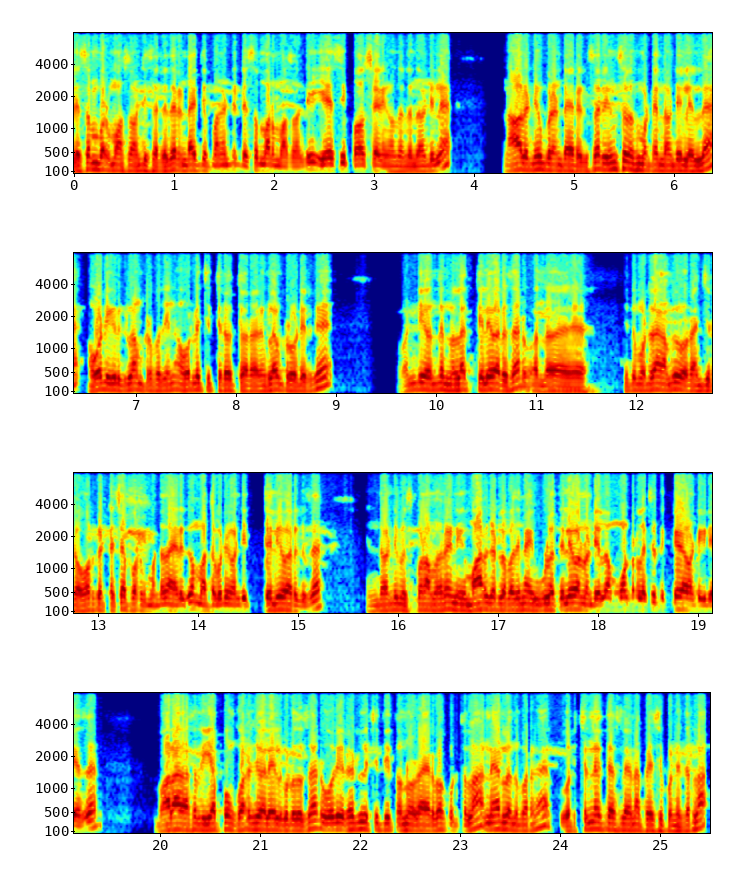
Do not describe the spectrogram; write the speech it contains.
டிசம்பர் மாதம் வண்டி சார் இது. ரெண்டாயிரத்தி பன்னெண்டு டிசம்பர் மாதம் வண்டி. ஏசி பவர் ஸ்டேரிங் வந்து இந்த வண்டியில். நாலு நியூ பிராண்ட் டயர் இருக்குது சார் இன்சூரன்ஸ் மட்டும் இந்த வண்டியில் இல்லை. ஓடிக்கிற கிலோமீட்டர் பார்த்தீங்கன்னா ஒரு லட்சத்தி இருபத்தி ஓராயிரம் கிலோமீட்டர் ஓடி இருக்கு. வண்டி வந்து நல்லா தெளிவாக இருக்குது சார் அந்த இது மட்டும் தான் காமிச்சு ஒரு அஞ்சு ரூபா ஒர்க்கு டச்சப் ஒர்க் மட்டும் தான் இருக்குது மற்றபடி வண்டி தெளிவாக இருக்குது சார் இந்த வண்டி மிஸ் பண்ணாமல் இருந்தா நீங்கள் மார்க்கெட்டில் பார்த்தீங்கன்னா இவ்வளோ தெளிவான வண்டி எல்லாம் மூன்றரை லட்சத்துக்கு கீழே வண்டி கிடையாது சார் பாலாகாசல் எப்பவும் குறைஞ்ச விலையில் கொடுக்கும் சார் ஒரு ரெண்டு லட்சத்தி தொண்ணூறாயிரம் ரூபாய் கொடுத்துலாம் நேரில் வந்து பாருங்கள் ஒரு சின்ன வித்தியாசத்துல என்ன பேசி பண்ணி தரலாம்.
